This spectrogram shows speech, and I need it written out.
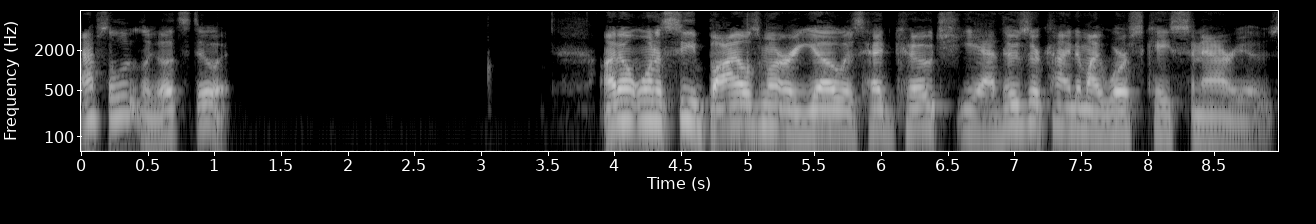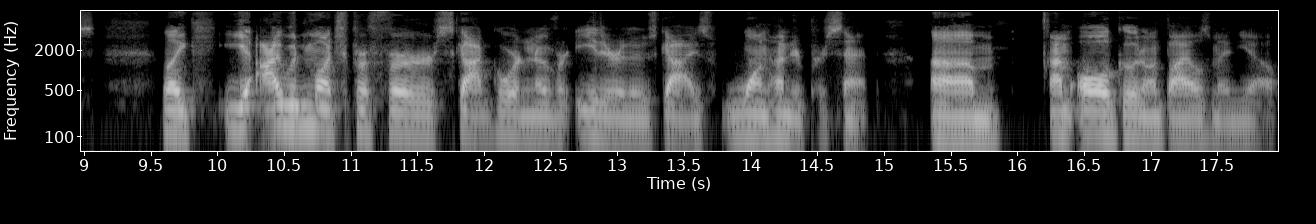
Absolutely. Let's do it. I don't want to see Bylsma or Yeo as head coach. Yeah, those are kind of my worst case scenarios. Like, yeah, I would much prefer Scott Gordon over either of those guys, 100%. Um, I'm all good on Bylsma and Yeo.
